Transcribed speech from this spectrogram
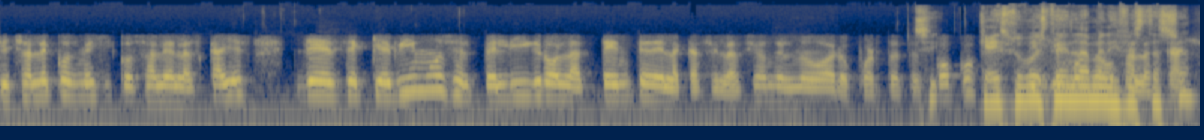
que Chalecos México sale a las calles desde que vimos el peligro latente de la cancelación del nuevo aeropuerto de Texcoco. que estuvo este en la manifestación,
